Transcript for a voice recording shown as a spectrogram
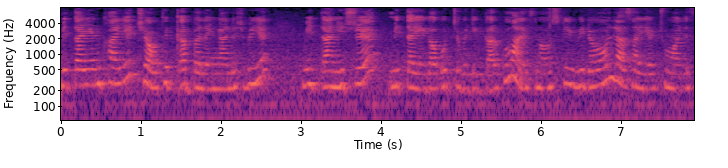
ሚጣዬን ካየች ያው ትቀበለኛለች ብዬ ሚጣን ይዤ ሚጣዬ ጋር ቁጭ ብድግ አልኩ ማለት ነው። እስኪ ቪዲዮውን ላሳያችሁ ማለት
